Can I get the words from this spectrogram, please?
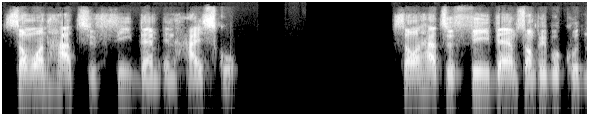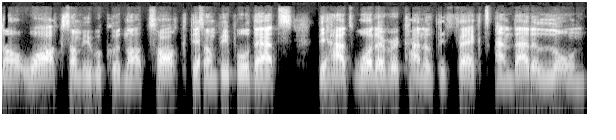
Someone had to feed them in high school. Someone had to feed them. Some people could not walk. Some people could not talk. Some people that they had whatever kind of defect. And that alone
